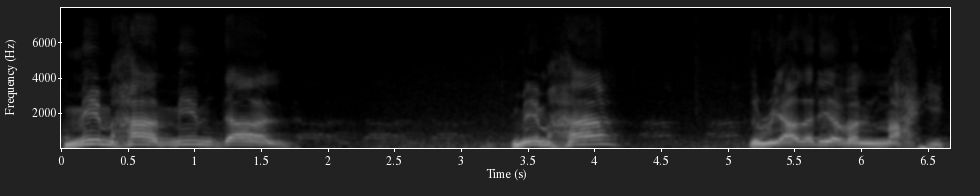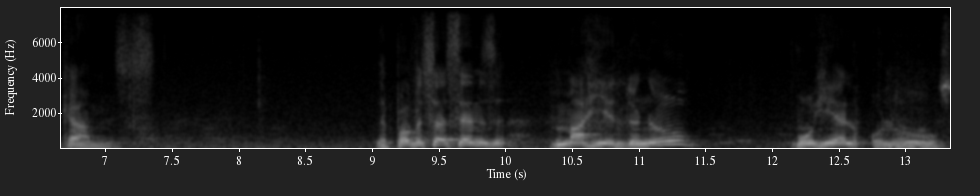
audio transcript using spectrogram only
mim ha mim dal. Mim ha the reality of al-mahi comes. The Prophet mahi dunub muhi al-qulub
